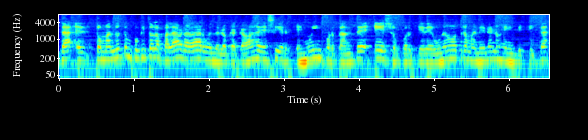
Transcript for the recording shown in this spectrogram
Da, eh, tomándote un poquito la palabra, Darwin, de lo que acabas de decir, es muy importante eso, porque de una u otra manera nos identifica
